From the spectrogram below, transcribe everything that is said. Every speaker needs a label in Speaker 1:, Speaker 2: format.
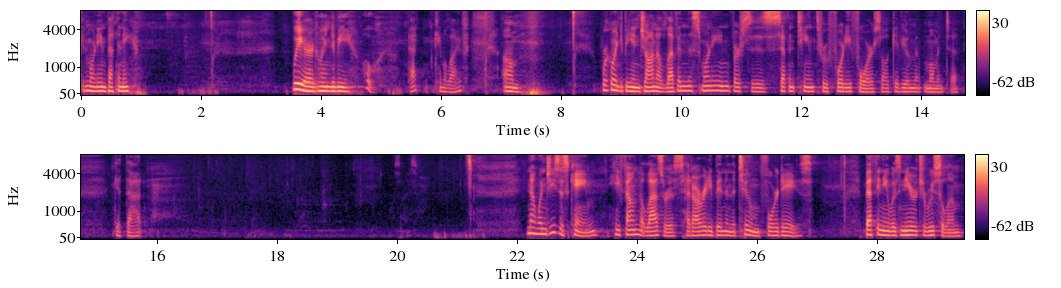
Speaker 1: Good morning, Bethany. We are going to be, oh, that came alive. Um, we're going to be in John 11 this morning, verses 17 through 44. So I'll give you a moment to get that. Now, when Jesus came, he found that Lazarus had already been in the tomb four days. Bethany was near Jerusalem,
